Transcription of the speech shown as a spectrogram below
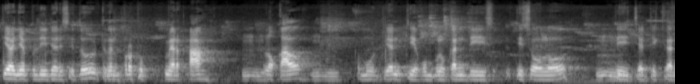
dia hanya beli dari situ dengan produk merek A lokal, kemudian dia kumpulkan di di Solo, dijadikan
